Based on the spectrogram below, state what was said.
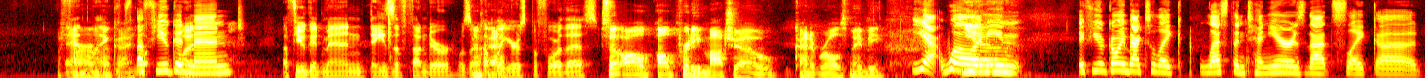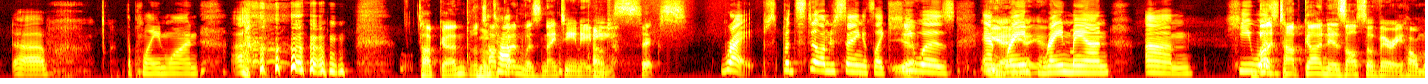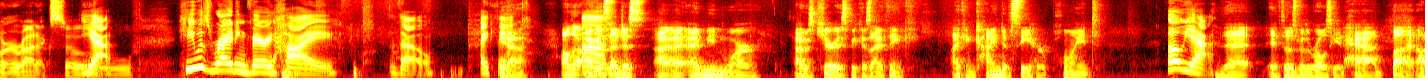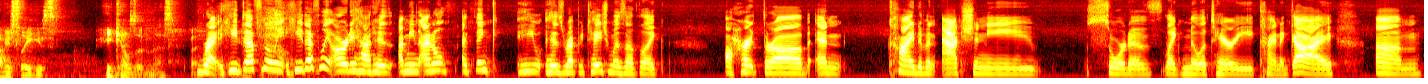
The and, like, okay. A few good what? men. A Few Good Men, Days of Thunder was a couple years before this. So all all pretty macho kind of roles, maybe. Yeah, well, I mean, if you're going back to like less than 10 years, that's like uh, uh, the plain one. Um, Top Gun. Well, The- Top, Top- Gun was 1986. Right, but still, I'm just saying it's like he Yeah. was and Yeah, Rain yeah, yeah. Rain Man. Um, he was But Top Gun is also very homoerotic. So Yeah. he was riding very high, though. I think. Yeah. Although I guess I Um, just I, I I mean more. I was curious because I think I can kind of see her point Oh yeah, that if those were the roles he had had, but obviously he's he kills it in this. But, right. He definitely he definitely already had his. I mean, I don't. I think he his reputation was as like a heartthrob and kind of an actiony sort of like military kind of guy. Um,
